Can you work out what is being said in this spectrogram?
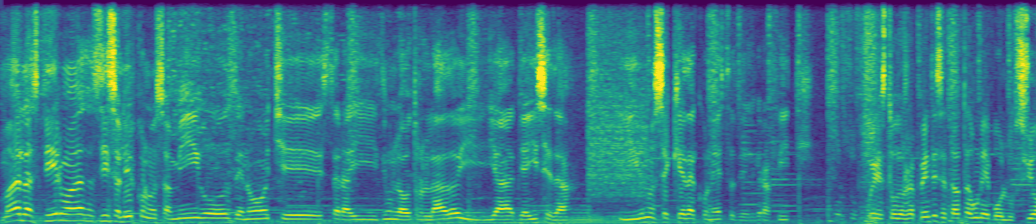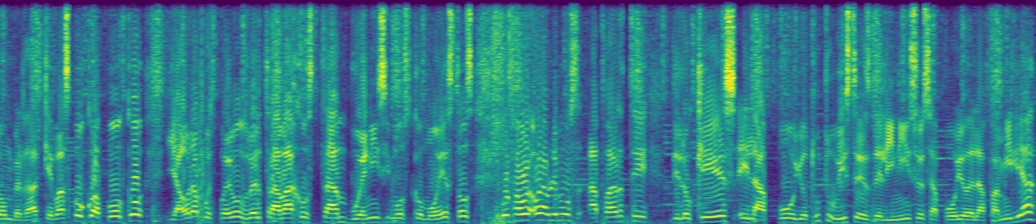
más las firmas, así salir con los amigos de noche, estar ahí de un lado a otro lado y ya de ahí se da. Y uno se queda con esto del graffiti. Por supuesto, de repente se trata de una evolución, ¿verdad? Que vas poco a poco y ahora pues podemos ver trabajos tan buenísimos como estos. Por favor, ahora hablemos aparte de lo que es el apoyo. ¿Tú tuviste desde el inicio ese apoyo de la familia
